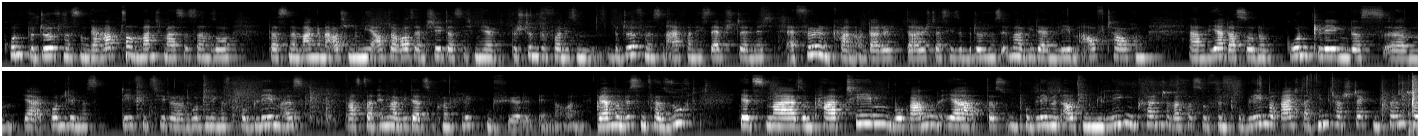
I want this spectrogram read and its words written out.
Grundbedürfnissen gehabt und manchmal ist es dann so, dass eine mangelnde Autonomie auch daraus entsteht, dass ich mir bestimmte von diesen Bedürfnissen einfach nicht selbstständig erfüllen kann und dadurch, dadurch dass diese Bedürfnisse immer wieder im Leben auftauchen, ähm, ja, dass so ein grundlegendes, ähm, ja, grundlegendes Defizit oder ein grundlegendes Problem ist, was dann immer wieder zu Konflikten führt im Inneren. Wir haben so ein bisschen versucht, jetzt mal so ein paar Themen, woran ja das ein Problem mit Autonomie liegen könnte, was das so für ein Problembereich dahinter stecken könnte,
